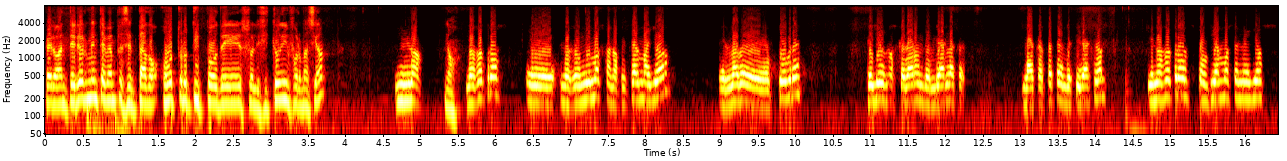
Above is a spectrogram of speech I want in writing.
pero anteriormente habían presentado otro tipo de solicitud de información. No. No. Nosotros eh, nos reunimos con oficial mayor el 9 de octubre. Ellos nos quedaron de enviar la, la carpeta de investigación y nosotros confiamos en ellos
